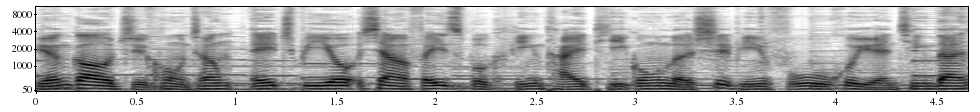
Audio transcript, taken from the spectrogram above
原告指控称，HBO 向 Facebook 平台提供了视频服务会员清单，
